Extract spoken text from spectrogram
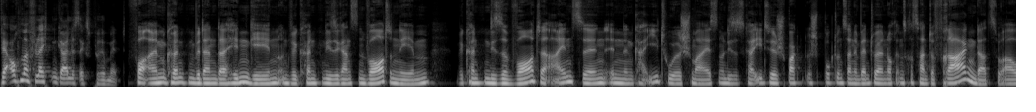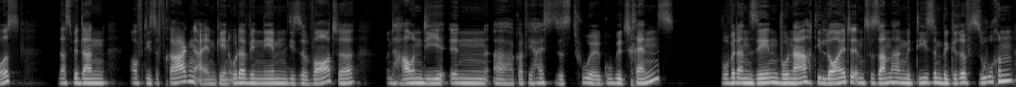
Wäre auch mal vielleicht ein geiles Experiment. Vor allem könnten wir dann dahin gehen und wir könnten diese ganzen Worte nehmen wir könnten diese Worte einzeln in ein KI-Tool schmeißen und dieses KI-Tool spuckt uns dann eventuell noch interessante Fragen dazu aus, dass wir dann auf diese Fragen eingehen. Oder wir nehmen diese Worte und hauen die in, oh Gott, wie heißt dieses Tool? Google Trends wo wir dann sehen, wonach die Leute im Zusammenhang mit diesem Begriff suchen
